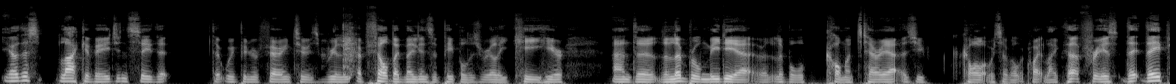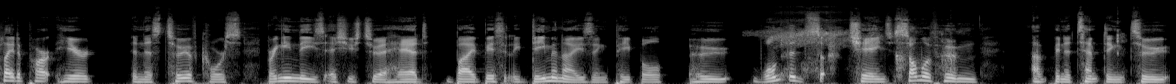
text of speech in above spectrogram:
You know, this lack of agency that that we've been referring to is really felt by millions of people is really key here. And the, the liberal media, or liberal commentariat, as you call it, which I don't quite like that phrase, they, they played a part here in this too, of course, bringing these issues to a head by basically demonizing people who wanted change, some of whom have been attempting to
